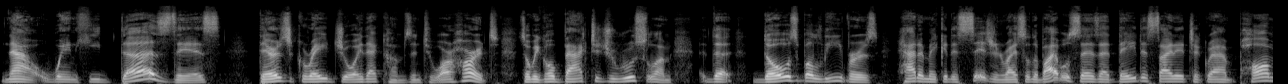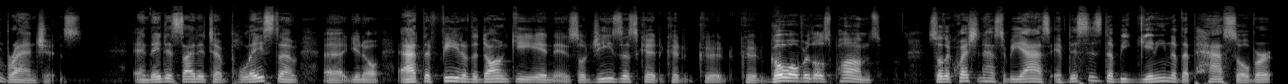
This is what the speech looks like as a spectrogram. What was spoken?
Now, when he does this, there's great joy that comes into our hearts. So we go back to Jerusalem. The those believers had to make a decision, right? So the Bible says that they decided to grab palm branches and they decided to place them uh, you know at the feet of the donkey and, and so Jesus could could could could go over those palms. So the question has to be asked if this is the beginning of the Passover,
